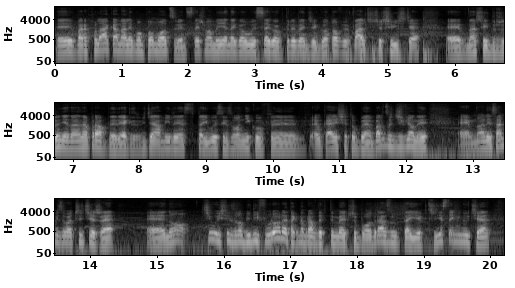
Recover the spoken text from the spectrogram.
e, Warcholaka na lewą pomoc, więc też mamy jednego łysego, który będzie gotowy walczyć oczywiście e, w naszej drużynie, no ale naprawdę, jak widziałem ile jest tutaj łysych zawodników w LKS-ie, to byłem bardzo dziwiony, no ale sami zobaczycie, że no ci łysi zrobili furorę tak naprawdę w tym meczu, bo od razu tutaj w 30 minucie E,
